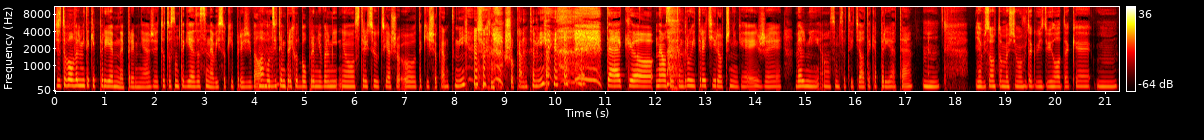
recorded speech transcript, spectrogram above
že to bolo veľmi také príjemné pre mňa, že toto som tak ja zase na vysokej prežívala, mm-hmm. hoci ten prechod bol pre mňa veľmi no, stresujúci a šo, o, taký šokantný. šokantný. tak o, naozaj ten druhý, tretí ročník, hej, že veľmi o, som sa cítila taká prijatá. Mm. Ja by som v tom ešte možno tak vyzdvihla také... Mm,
